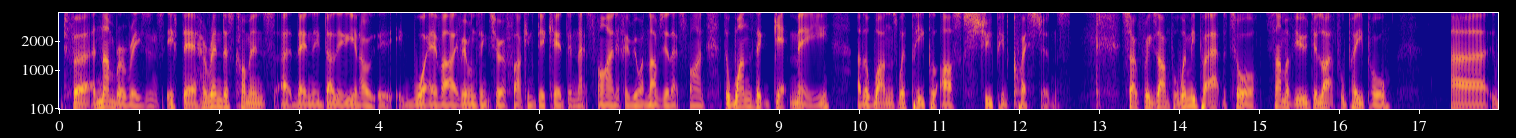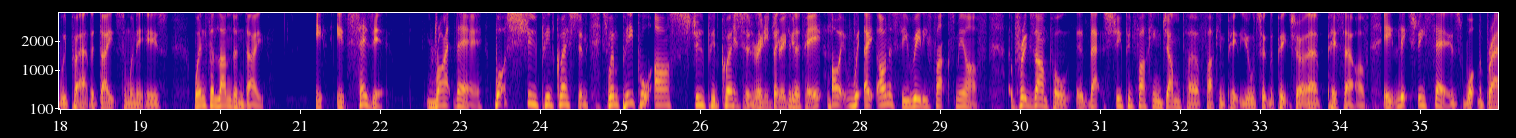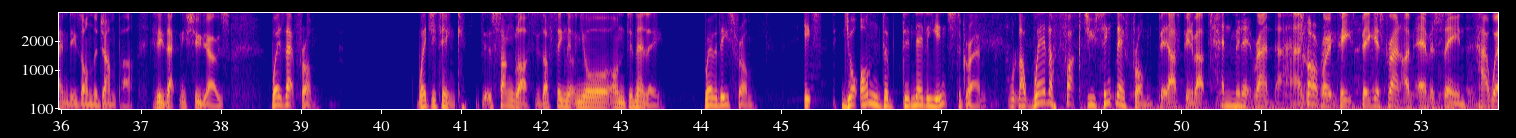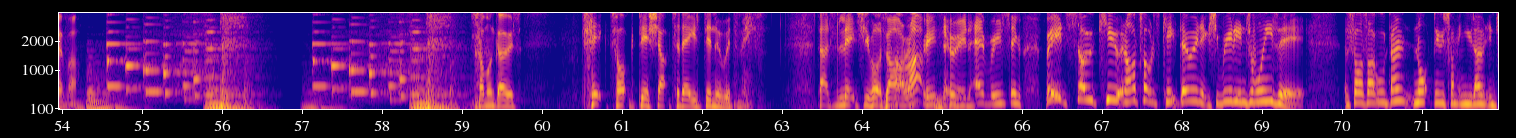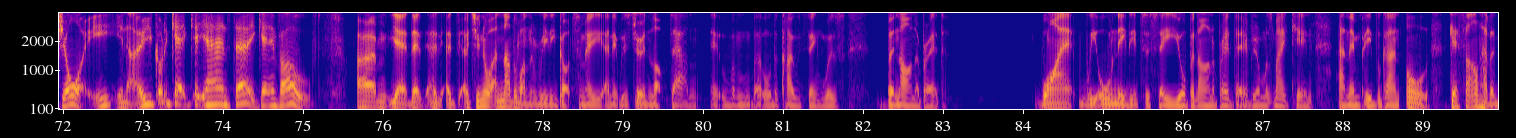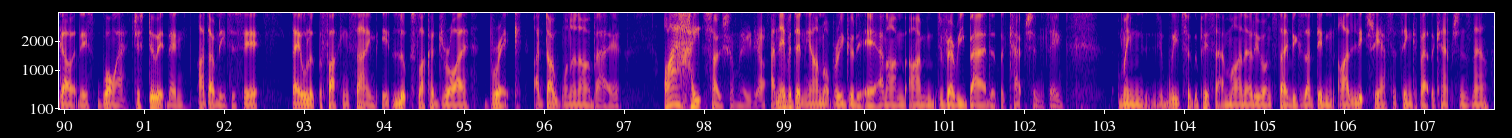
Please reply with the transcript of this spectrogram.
for a number of reasons. If they're horrendous comments, uh, then it does. You know, whatever. If everyone thinks you're a fucking dickhead, then that's fine. If everyone loves you, that's fine. The ones that get me are the ones where people ask stupid questions. So, for example, when we put out the tour, some of you delightful people uh, we put out the dates and when it is. When's the London date? It, it says it right there. What a stupid question. It's when people ask stupid questions. really expecting a- Pete. Oh, it, it honestly really fucks me off. For example, that stupid fucking jumper fucking pic that you all took the picture uh, piss out of. It literally says what the brand is on the jumper. It says Acne Studios. Where's that from? Where do you think? Sunglasses. I've seen it on your on Denelli. Where are these from? It's you're on the Denelli Instagram. Like, where the fuck do you think they're from? But that's been about ten minute rant. That has Sorry. probably Pete's biggest rant I've ever seen. However, Someone goes, TikTok dish up today's dinner with me. That's literally what Zara. Zara's been doing every single. But it's so cute, and I told her to keep doing it. She really enjoys it, and so I was like, "Well, don't not do something you don't enjoy. You know, you've got to get get your hands dirty, get involved." Um, yeah, there, uh, uh, do you know what? Another one that really got to me, and it was during lockdown, it, when all the COVID thing was banana bread. Why we all needed to see your banana bread that everyone was making, and then people going, "Oh, guess I'll have a go at this." Why? Just do it then. I don't need to see it. They all look the fucking same. It looks like a dry brick. I don't want to know about it. I hate social media, and evidently I'm not very good at it, and I'm I'm very bad at the caption thing. I mean, we took the piss out of mine earlier on today because I didn't. I literally have to think about the captions now.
